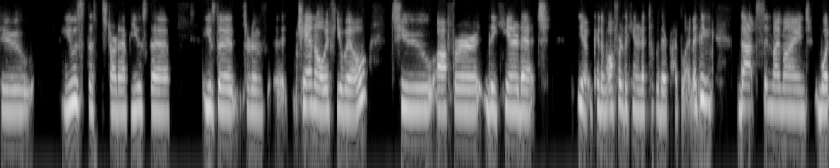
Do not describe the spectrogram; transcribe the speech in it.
to use the startup, use the use the sort of uh, channel, if you will, to offer the candidate, you know, kind of offer the candidate through their pipeline. I think that's in my mind what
